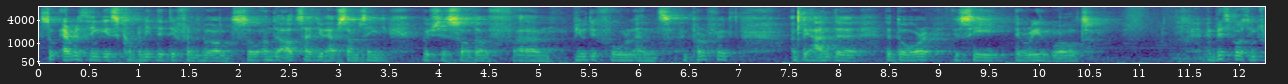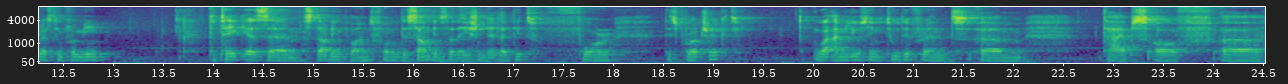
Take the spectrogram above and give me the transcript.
So everything is completely different world. So on the outside you have something which is sort of um, beautiful and, and perfect, and behind the, the door you see the real world. And this was interesting for me to take as a starting point for the sound installation that I did for this project well, I'm using two different um, types of uh,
